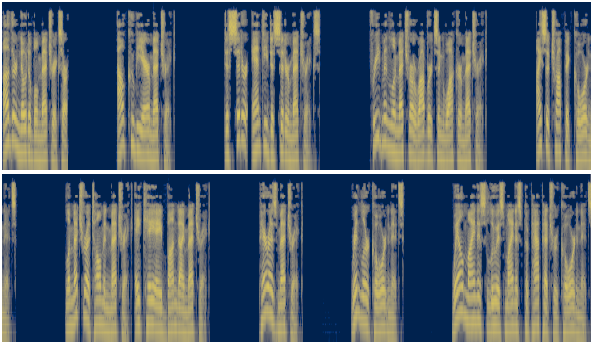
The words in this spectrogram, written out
Other notable metrics are Alcubierre metric. De Sitter – Anti-de Sitter metrics. Friedmann-Lemaitre-Robertson-Walker metric. Isotropic coordinates. Lemaitre-Tolman metric aka Bondi metric. Peres metric. Rindler coordinates. Weyl-Lewis-Papapetrou coordinates.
